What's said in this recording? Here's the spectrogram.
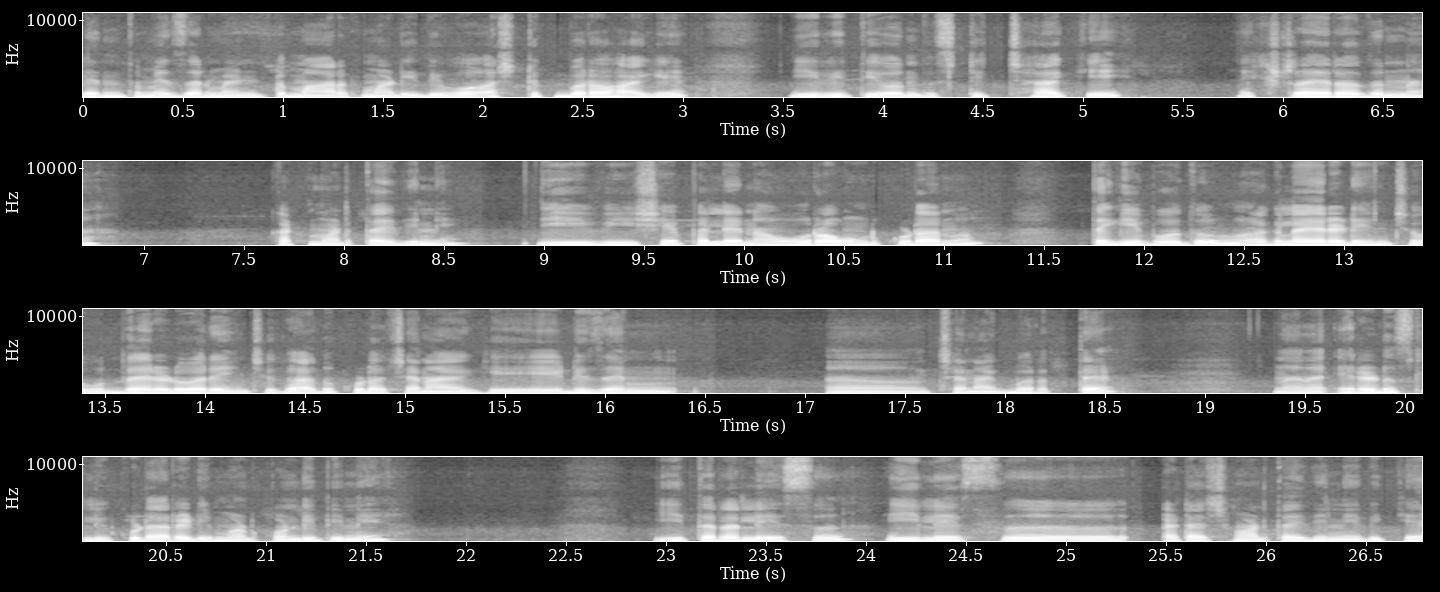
ಲೆಂತ್ ಮೆಜರ್ಮೆಂಟ್ ಮಾರ್ಕ್ ಮಾಡಿದ್ದೀವೋ ಅಷ್ಟಕ್ಕೆ ಬರೋ ಹಾಗೆ ಈ ರೀತಿ ಒಂದು ಸ್ಟಿಚ್ ಹಾಕಿ ಎಕ್ಸ್ಟ್ರಾ ಇರೋದನ್ನು ಕಟ್ ಮಾಡ್ತಾಯಿದ್ದೀನಿ ಈ ವಿ ಶೇಪಲ್ಲೇ ನಾವು ರೌಂಡ್ ಕೂಡ ತೆಗಿಬೋದು. ಅಗಲ ಎರಡು ಇಂಚು, ಉದ್ದ ಎರಡೂವರೆ ಇಂಚಿಗೆ ಅದು ಕೂಡ ಚೆನ್ನಾಗಿ ಡಿಸೈನ್ ಚೆನ್ನಾಗಿ ಬರುತ್ತೆ. ನಾನು ಎರಡು ಸ್ಲೀವ್ ಕೂಡ ರೆಡಿ ಮಾಡ್ಕೊಂಡಿದ್ದೀನಿ. ಈ ಥರ ಲೇಸ್ ಈ ಲೇಸ್ ಅಟ್ಯಾಚ್ ಮಾಡ್ತಾಯಿದ್ದೀನಿ ಇದಕ್ಕೆ.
